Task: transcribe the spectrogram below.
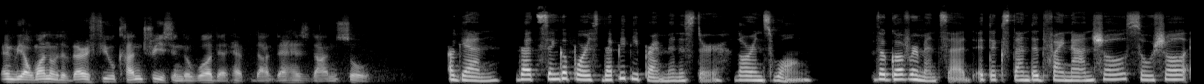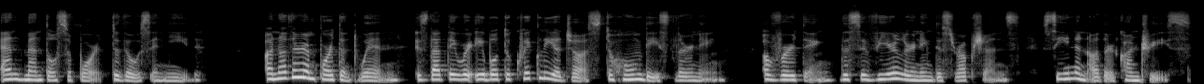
And we are one of the very few countries in the world that, have done, that has done so. Again, that's Singapore's Deputy Prime Minister, Lawrence Wong. The government said it extended financial, social, and mental support to those in need. Another important win is that they were able to quickly adjust to home based learning, averting the severe learning disruptions seen in other countries.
